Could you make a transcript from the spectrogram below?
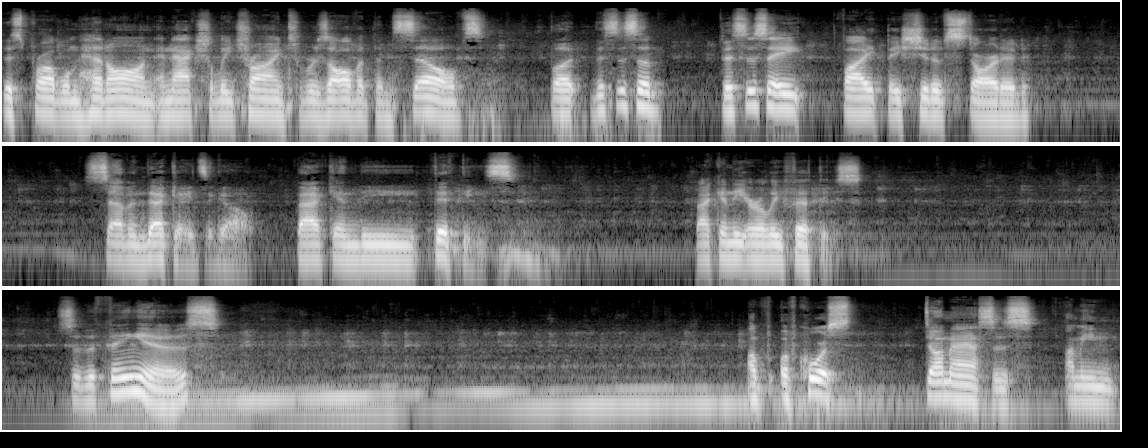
this problem head on and actually trying to resolve it themselves, but this is a this is a fight they should have started seven decades ago, back in the 50s, back in the early 50s. So the thing is, of, of course, dumbasses. I mean,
